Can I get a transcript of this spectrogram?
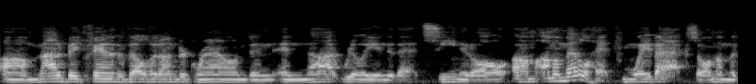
Um, not a big fan of the Velvet Underground and and not really into that scene at all. Um, I'm a metalhead from way back, so I'm a me-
